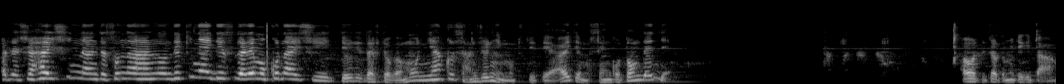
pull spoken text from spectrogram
私、配信なんてそんな反応できないです、誰も来ないしって言ってた人がもう230人も来てて、アイテム1000個飛んでんで。あおってちょっと見てきた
